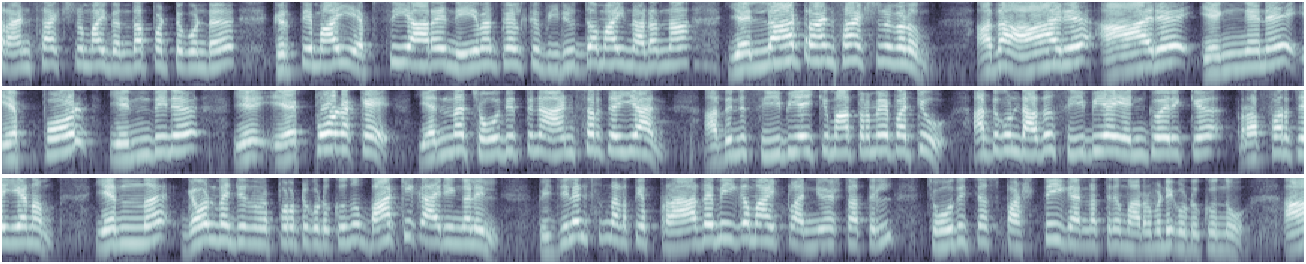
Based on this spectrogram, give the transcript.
ട്രാൻസാക്ഷനുമായി ബന്ധപ്പെട്ടുകൊണ്ട് കൃത്യമായി എഫ് സി ആർ എ നിയമങ്ങൾക്ക് വിരുദ്ധമായി നടന്ന എല്ലാ ട്രാൻസാക്ഷനുകളും അത് ആര് ആര് എങ്ങനെ എപ്പോൾ എന്തിന് എപ്പോഴൊക്കെ എന്ന ചോദ്യത്തിന് ആൻസർ ചെയ്യാൻ അതിന് സി ബി ഐക്ക് മാത്രമേ പറ്റൂ. അതുകൊണ്ട് അത് സി ബി ഐ എൻക്വയറിക്ക് റെഫർ ചെയ്യണം എന്ന് ഗവൺമെന്റിന് റിപ്പോർട്ട് കൊടുക്കുന്നു. ബാക്കി കാര്യങ്ങളിൽ വിജിലൻസ് നടത്തിയ പ്രാഥമികമായിട്ടുള്ള അന്വേഷണത്തിൽ ചോദിച്ച സ്പഷ്ടീകരണത്തിന് മറുപടി കൊടുക്കുന്നു. ആ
